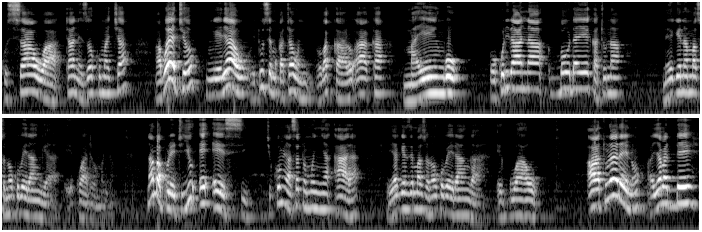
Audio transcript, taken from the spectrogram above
ku ssaawa ttaano ez'okumakya bwetyo ng'eri awo etuuse mu katawuni oba kaalo aka mayengo okuliraana booda y'e katuna negenda mu maaso n'okubeera nga ekwata omuliro. Namba puleti uas 134 r eyagenze maaso n'okubeera nga eggwawo atuleera eno yabadde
